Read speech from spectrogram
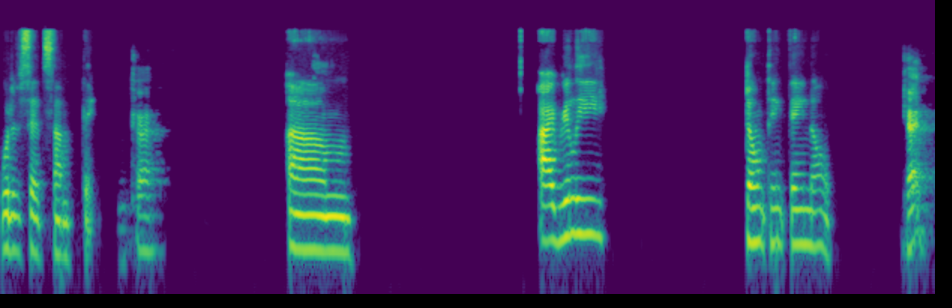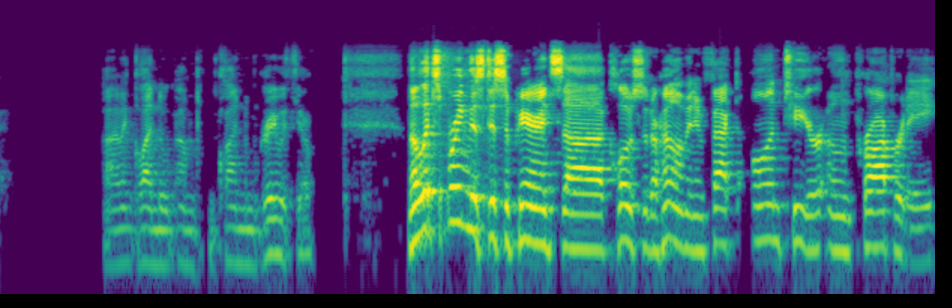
would have said something. Okay. Um, I really don't think they know. Okay. I'm inclined to I'm inclined to agree with you. Now let's bring this disappearance uh, closer to home, and in fact, onto your own property.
